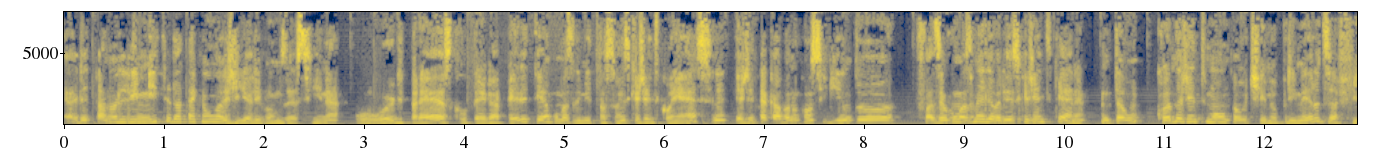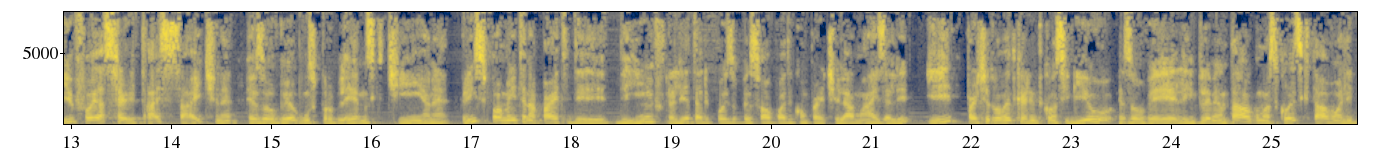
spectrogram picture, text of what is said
ele está no limite da tecnologia ali, vamos dizer assim, né? O WordPress com o PHP, ele tem algumas limitações que a gente conhece, né? E a gente acaba não conseguindo fazer algumas melhorias que a gente quer, né? Então, quando a gente montou o time, o primeiro desafio foi acertar esse site, né? Resolver alguns problemas que tinha, né? Principalmente na parte de, de infra ali, até depois o pessoal pode compartilhar mais ali. E a partir do momento que a gente conseguiu resolver ele, implementar algumas coisas que estavam ali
